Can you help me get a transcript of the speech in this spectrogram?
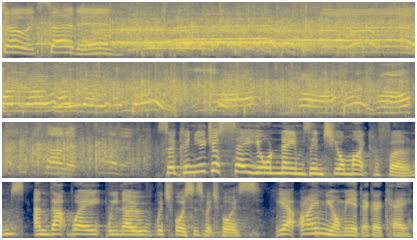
So exciting. Hey. Hello, hello, hello. Caught it, caught it. So, can you just say your names into your microphones, and that way we know which voice is which voice? Yeah, I'm Yomi Adegoke.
